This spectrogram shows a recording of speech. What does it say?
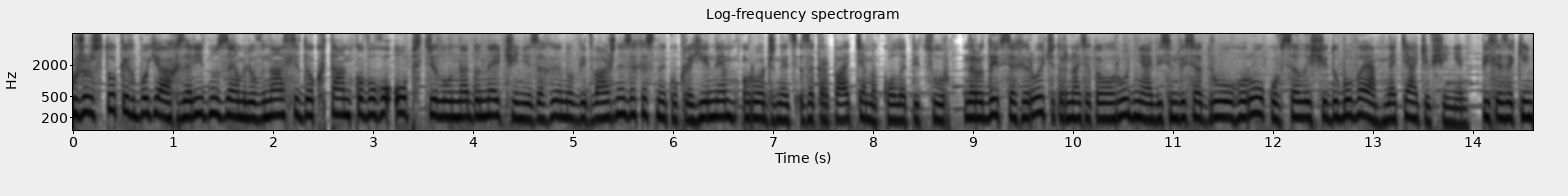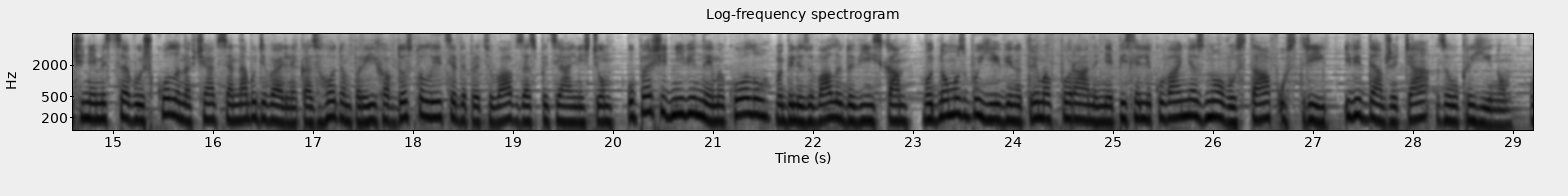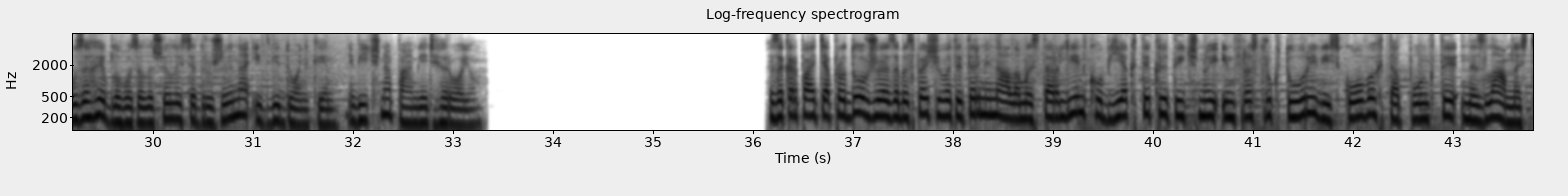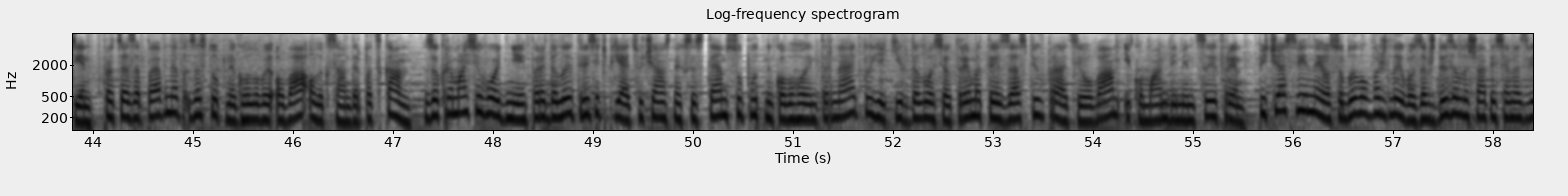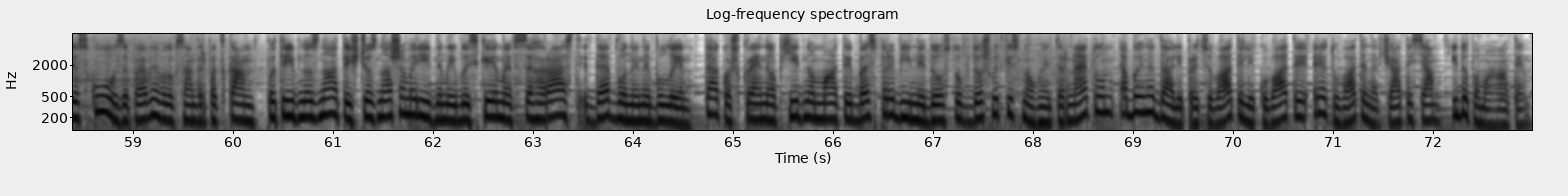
У жорстоких боях за рідну землю внаслідок танкового обстрілу на Донеччині загинув відважний захисник України, уродженець Закарпаття Микола Піцур. Народився герой 14 грудня 82-го року в селищі Дубове на Тячівщині. Після закінчення місцевої школи навчався на будівельника. Згодом переїхав до столиці, де працював за спеціальністю. У перші дні війни Миколу мобілізували до війська. В одному з боїв він отримав поранення. Після лікування знову став у стрій і віддав життя за Україну. У загиблого залишилися дружина і дві доньки. Вічна пам'ять герою. Закарпаття продовжує забезпечувати терміналами Starlink об'єкти критичної інфраструктури, військових та пункти незламності. Про це запевнив заступник голови ОВА Олександр Пацкан. Зокрема, сьогодні передали 35 сучасних систем супутникового інтернету, які вдалося отримати за співпраці ОВА і команди Мінцифри. Під час війни особливо важливо завжди залишатися на зв'язку, запевнив Олександр Пацкан. Потрібно знати, що з нашими рідними і близькими все гаразд, де б вони не були. Також вкрай необхідно мати безперебійний доступ до швидкісного інтернету, аби надалі працювати, лікувати, рятувати, навчатися і допомагати.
